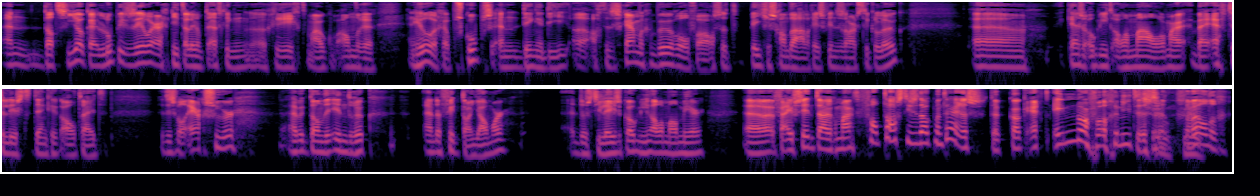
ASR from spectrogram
En dat zie je ook. Loopings is heel erg niet alleen op de Efteling eh, gericht. Maar ook op andere. En heel erg op scoops. En dingen die eh, achter de schermen gebeuren. Of als het een beetje schandalig is, vinden ze het hartstikke leuk. Eh, ik ken ze ook niet allemaal. Maar bij Eftelist denk ik altijd. Het is wel erg zuur. Heb ik dan de indruk. En dat vind ik dan jammer. Dus die lees ik ook niet allemaal meer. Eh, vijf zintuigen maakt fantastische documentaires. Daar kan ik echt enorm van genieten. Zo, ja. Geweldig.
